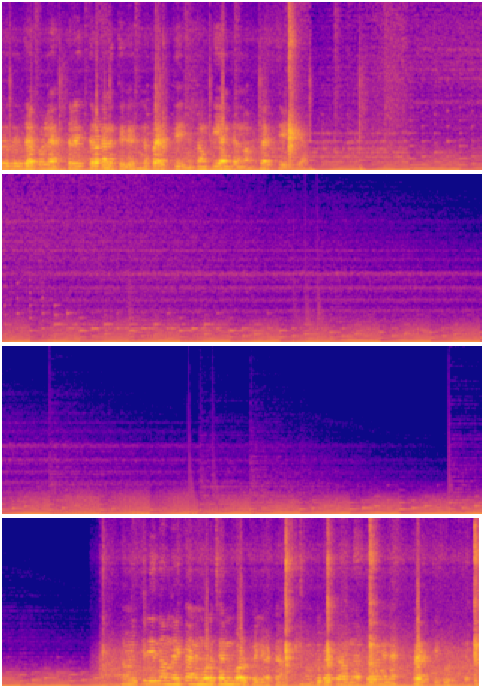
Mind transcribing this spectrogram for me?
ഇത് ഇതേപോലെ ഇത്ര ഇത്ര ഇന്ന് പരത്തി നമുക്ക് ഈ അഞ്ചെണ്ണം പരത്തി വയ്ക്കാം നമ്മളിത്തിരി നന്നായി കനം കുറച്ചാലും കുഴപ്പമില്ല കേട്ടോ. നമുക്ക് പെട്ടെന്ന് അങ്ങനെ പരത്തി കൊടുക്കുക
